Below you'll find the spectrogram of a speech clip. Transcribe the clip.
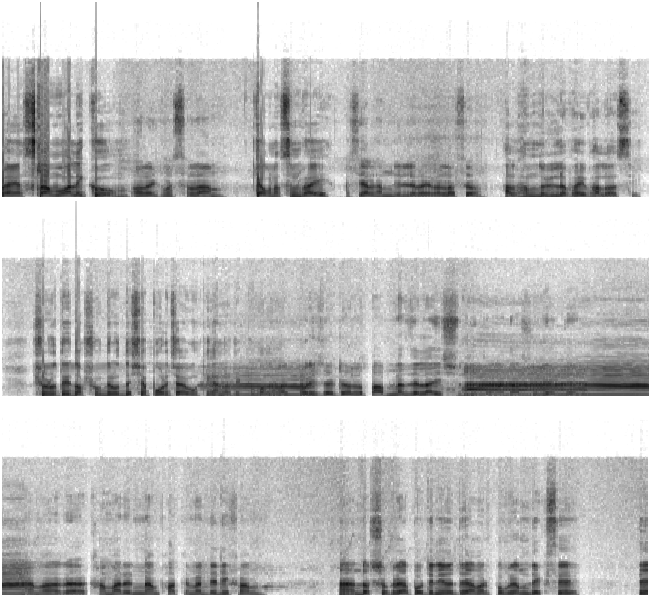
ভাই আসসালামু আলাইকুম। ওয়ালাইকুম আসসালাম। কেমন আছেন ভাই? আছি আলহামদুলিল্লাহ ভাই ভালো আছো? আলহামদুলিল্লাহ ভাই ভালো আছি। শুরুতেই দর্শকদের উদ্দেশ্যে পরিচয় এবং ঠিকানাটা একটু বলেন। আমার পরিচয়টা হলো পাবনা জেলা ঈশ্বরদী থানা দাসুরিয়াতে আমার খামারের নাম ফাতেমা ডেরি ফার্ম। দর্শকরা প্রতিনিয়তই আমার প্রোগ্রাম দেখছে। তে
